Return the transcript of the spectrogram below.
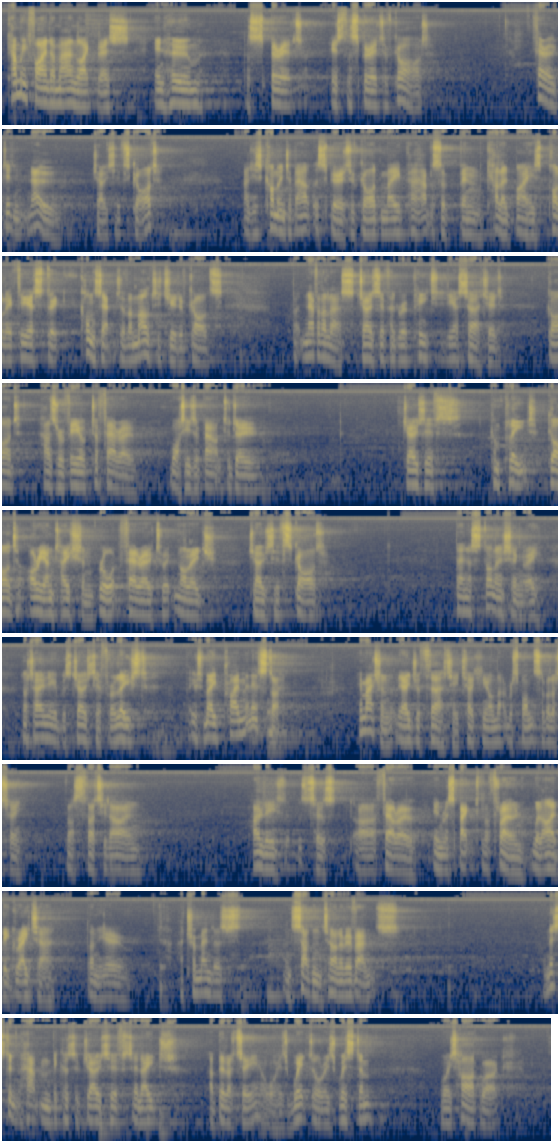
Can we find a man like this in whom the Spirit is the Spirit of God? Pharaoh didn't know Joseph's God. And his comment about the Spirit of God may perhaps have been coloured by his polytheistic concept of a multitude of gods. But nevertheless, Joseph had repeatedly asserted God has revealed to Pharaoh what he's about to do. Joseph's complete God orientation brought Pharaoh to acknowledge Joseph's God. Then, astonishingly, not only was Joseph released, he was made Prime Minister. Imagine at the age of 30 taking on that responsibility. Verse 39. Only, says uh, Pharaoh, in respect to the throne, will I be greater than you. A tremendous and sudden turn of events. And this didn't happen because of Joseph's innate ability or his wit or his wisdom or his hard work.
